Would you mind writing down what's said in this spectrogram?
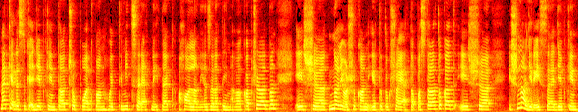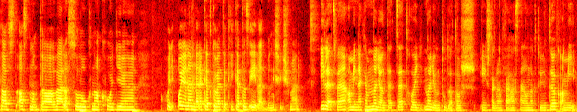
Megkérdeztük egyébként a csoportban, hogy ti mit szeretnétek hallani ezzel a témával kapcsolatban, és nagyon sokan írtatok saját tapasztalatokat, és, és nagy része egyébként azt, azt mondta a válaszolóknak, hogy, hogy olyan embereket követ, akiket az életben is ismer. Illetve, ami nekem nagyon tetszett, hogy nagyon tudatos Instagram felhasználónak tűntök, ami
